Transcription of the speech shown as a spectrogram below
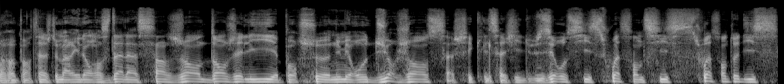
Reportage de Marie-Laurence Dalle à Saint-Jean d'Angély. Pour ce numéro d'urgence, sachez qu'il s'agit du 06 66 70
